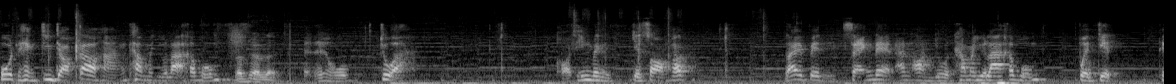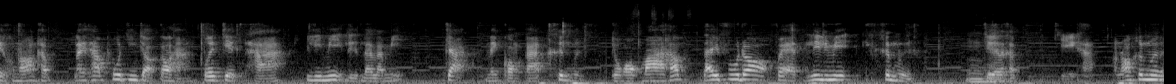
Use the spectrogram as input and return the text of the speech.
พูดแห่งจิงจอกเก้าหางธรรมยุระครับผม รับเชิญเลย เออผมจั่ว ขอทิ้งเป็นเจ็ดสองครับ ไล่เป็นแสงแดดอันอ่อนโยนธรรมยุระครับผม เปิดเจ็ดเทคของน้องครับ ไล่ทับพูดจิงจอกเก้าหาง เปิดเจ็ดหาลิลิมิหรือลาลามิ จากในกองการ์ดขึ้นมือจงออกมาครับไดฟูดอแฟดลิลิมิขึ้นมือมเจอแล้วครับโอเคครับเอาน้องขึ้นมือ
